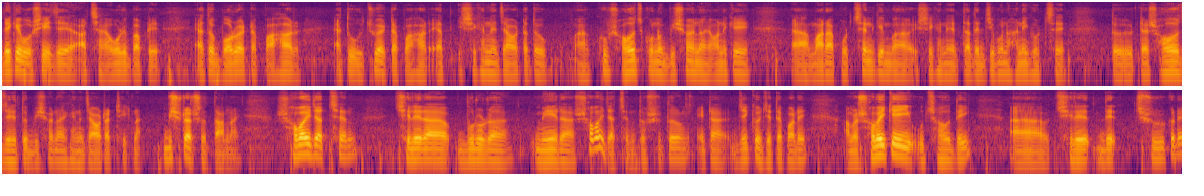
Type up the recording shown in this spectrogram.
বেঁকে বসি যে আচ্ছা ওরে বাপরে, এত বড় একটা পাহাড় এত উঁচু একটা পাহাড় সেখানে যাওয়াটা তো খুব সহজ কোনো বিষয় নয়। অনেকে মারা পড়ছেন কিংবা সেখানে তাদের জীবনহানি ঘটছে, তো এটা সহজ যেহেতু বিষয় নয়, এখানে যাওয়াটা ঠিক না। বিষয়টা আসলে তা নয়। সবাই যাচ্ছেন, ছেলেরা, বুড়োরা, মেয়েরা, সবাই যাচ্ছেন, তো সুতরাং এটা যে কেউ যেতে পারে। আমরা সবাইকেই উৎসাহ দিই ছেলেদের শুরু করে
